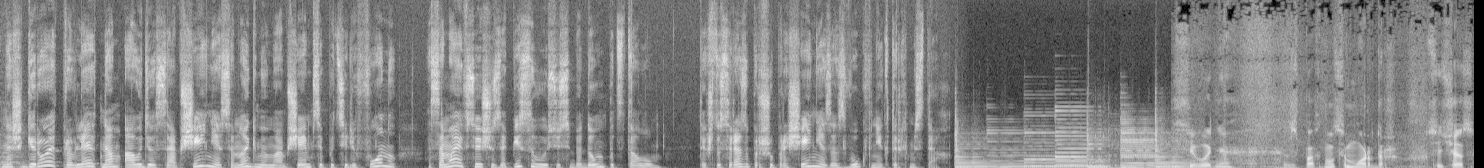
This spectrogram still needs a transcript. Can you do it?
Наши герои отправляют нам аудиосообщения, со многими мы общаемся по телефону, а сама я все еще записываюсь у себя дома под столом. Так что сразу прошу прощения за звук в некоторых местах. Сегодня запахнулся Мордор. Сейчас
